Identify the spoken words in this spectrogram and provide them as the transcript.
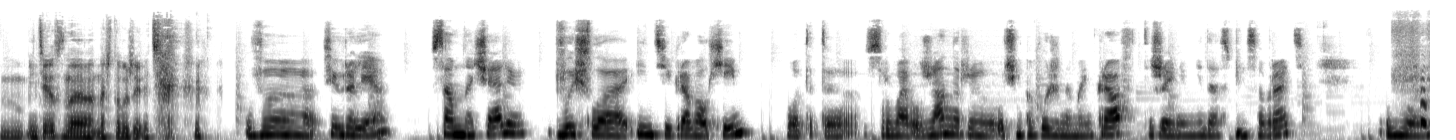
интересно, на что вы живете. В феврале, в самом начале, вышла инди-игра Valheim. Вот, это survival жанр, очень похожий на Майнкрафт. Женя не даст мне соврать. Вот.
